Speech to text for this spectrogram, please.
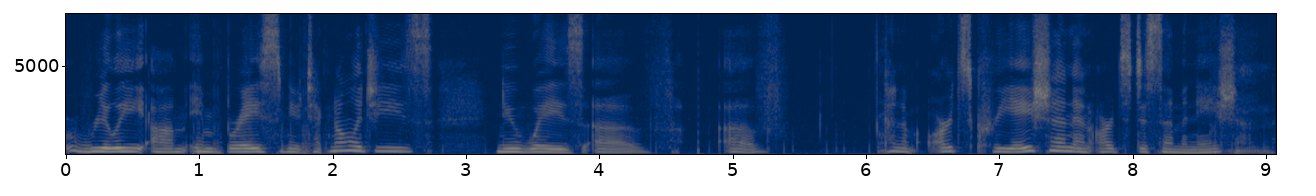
really um, embrace new technologies new ways of of kind of arts creation and arts dissemination.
